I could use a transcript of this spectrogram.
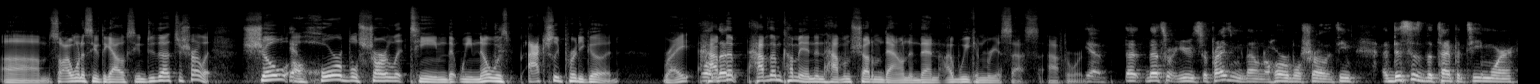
Um, so I want to see if the Galaxy can do that to Charlotte. Show a horrible Charlotte team that we know is actually pretty good, right? have that- them have them come in and have them shut them down, and then uh, we can reassess afterwards. Yeah, that, that's what you're surprising me that on a horrible Charlotte team. This is the type of team where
